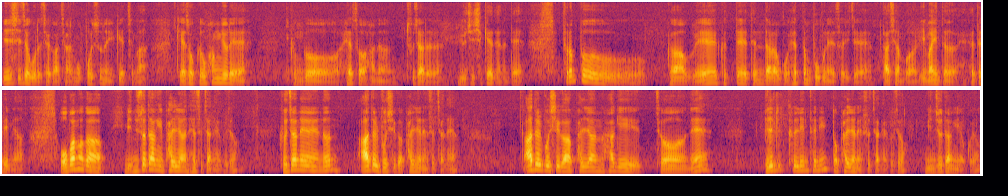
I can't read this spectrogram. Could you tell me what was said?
일시적으로 제가 잘 못 볼 수는 있겠지만 계속 그 확률에 근거해서 하는 투자를 유지시켜야 되는데 트럼프가 왜 그때 된다라고 했던 부분에서 이제 다시 한번 리마인드 해드리면 오바마가 민주당이 8년 했었잖아요. 그죠? 그전에는 아들 부시가 8년 했었잖아요. 아들 부시가 8년 하기 전에 빌 클린턴이 또 8년 했었잖아요. 그죠? 민주당이었고요.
